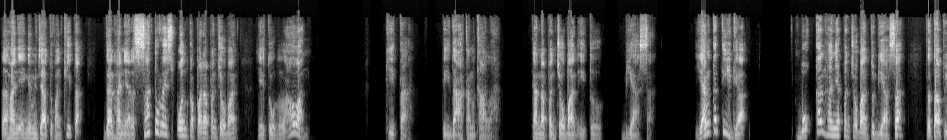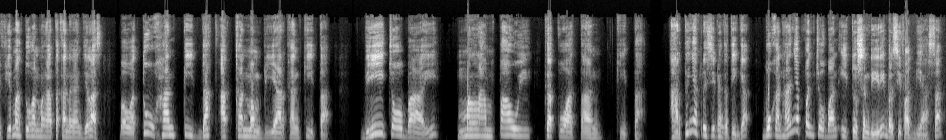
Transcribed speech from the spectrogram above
dan hanya ingin menjatuhkan kita, dan hanya ada satu respon kepada pencobaan, yaitu lawan. Kita tidak akan kalah. Karena pencobaan itu biasa. Yang ketiga, bukan hanya pencobaan itu biasa, tetapi firman Tuhan mengatakan dengan jelas bahwa Tuhan tidak akan membiarkan kita dicobai melampaui kekuatan kita. Artinya prinsip yang ketiga, bukan hanya pencobaan itu sendiri bersifat biasa,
